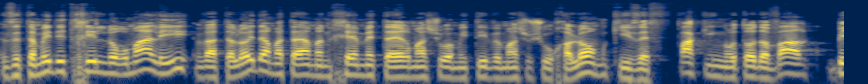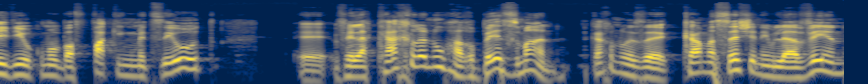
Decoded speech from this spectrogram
זה תמיד התחיל נורמלי, ואתה לא יודע מתי המנחה מתאר משהו אמיתי ומשהו שהוא חלום, כי זה fucking אותו דבר, בדיוק כמו ב fucking מציאות. אה, ולקח לנו הרבה זמן, לקח לנו איזה כמה סשנים להבין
